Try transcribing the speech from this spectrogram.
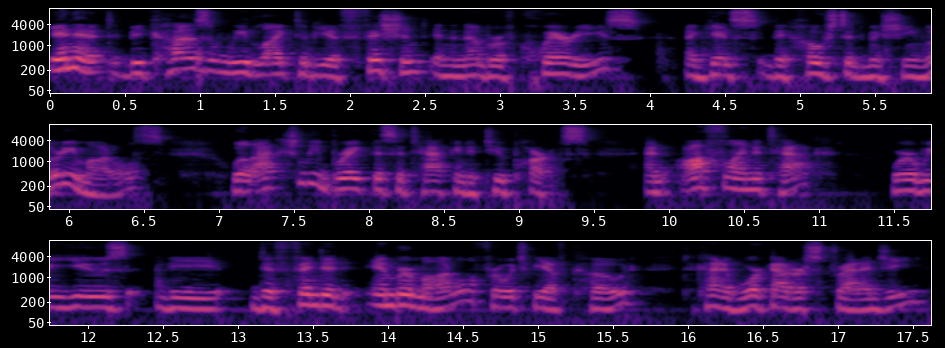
In it, because we'd like to be efficient in the number of queries against the hosted machine learning models, we'll actually break this attack into two parts. An offline attack, where we use the defended Ember model for which we have code to kind of work out our strategy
